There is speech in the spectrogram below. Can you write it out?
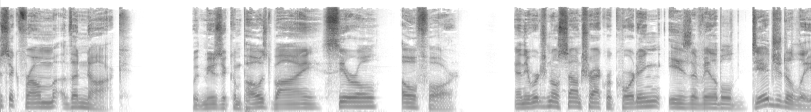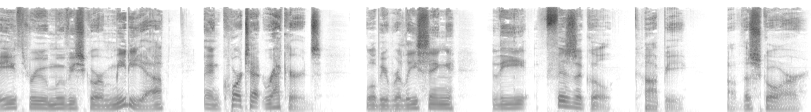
Music from The Knock, with music composed by Cyrille Aufort. And the original soundtrack recording is available digitally through Movie Score Media, and Quartet Records will be releasing the physical copy of the score.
